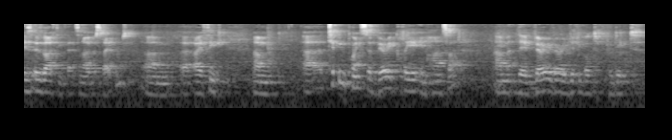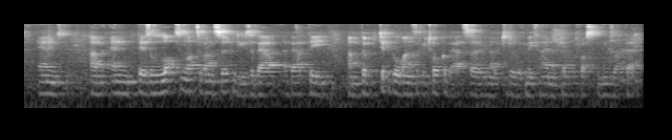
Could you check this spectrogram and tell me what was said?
is, is I think that's an overstatement. Um, I think um, uh, tipping points are very clear in hindsight. Um, they're very, very difficult to predict, and um, and there's lots and lots of uncertainties about about the um, the typical ones that we talk about. So you know, to do with methane and permafrost and things like that.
